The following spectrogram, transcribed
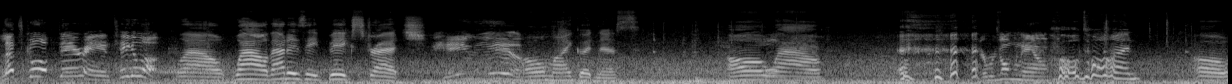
let's go up there and take a look. Wow. Wow, that is a big stretch. Hey, yeah. Oh my goodness. Oh, Oh, wow. Here we go now. Hold on. Oh,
